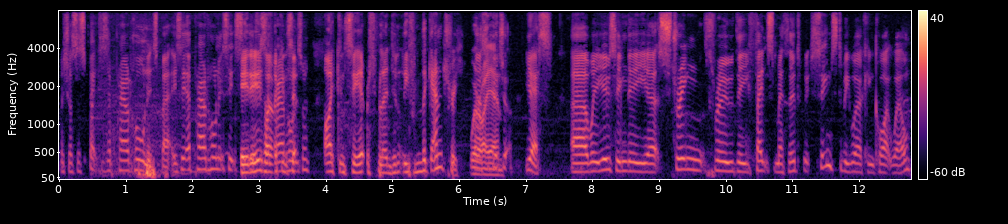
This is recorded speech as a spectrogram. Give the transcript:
which I suspect is a Proud Hornets bat. Is it a Proud Hornets? It's, it is. a I Proud can, Hornets see, one. I can see it resplendently from the gantry where That's I a am. good Yes. Uh, we're using the uh, string through the fence method, which seems to be working quite well.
